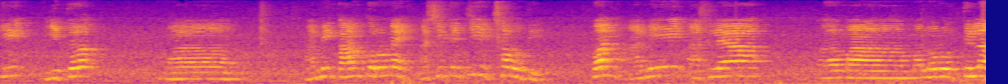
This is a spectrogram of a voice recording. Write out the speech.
की इथं आम्ही काम करू नये अशी त्याची इच्छा होती. पण आम्ही असल्या मनोवृत्तीला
